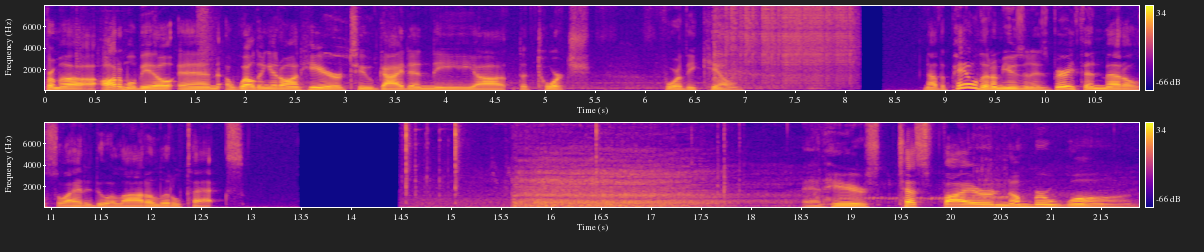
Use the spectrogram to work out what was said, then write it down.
from an automobile and welding it on here to guide in the, uh, the torch for the kiln. Now the pail that I'm using is very thin metal, so I had to do a lot of little tacks. And here's test fire number one.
